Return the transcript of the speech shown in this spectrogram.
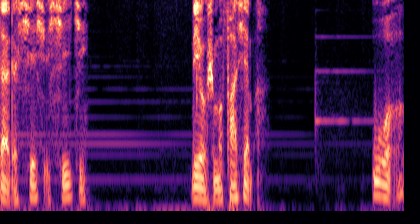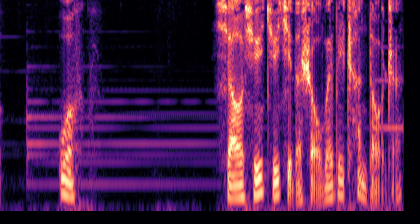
带着些许希冀。你有什么发现吗？我，我。小徐举起的手微微颤抖着，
